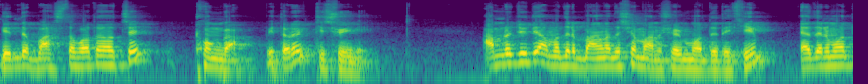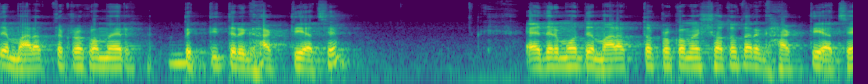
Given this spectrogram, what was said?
কিন্তু বাস্তবতা হচ্ছে ঠোঙ্গা, ভিতরে কিছুই নেই। আমরা যদি আমাদের বাংলাদেশের মানুষের মধ্যে দেখি, এদের মধ্যে মারাত্মক রকমের ব্যক্তিত্বের ঘাটতি আছে। এদের মধ্যে মারাত্মক রকমের সততার ঘাটতি আছে।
